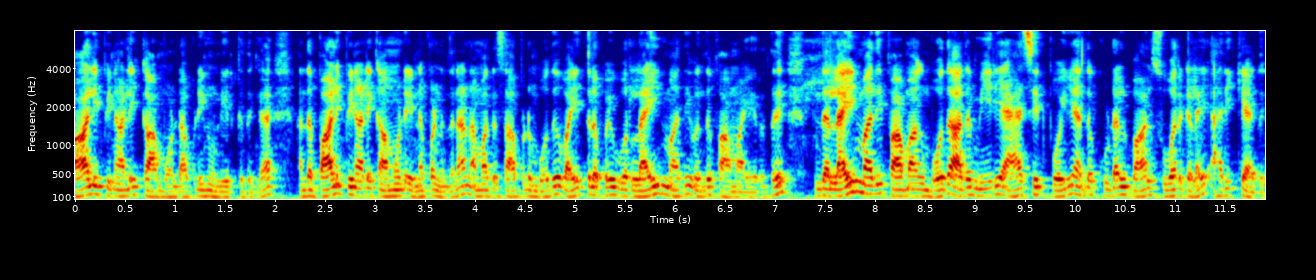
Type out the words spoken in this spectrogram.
பாலிபினாலி காம்பவுண்ட் அப்படின்னு ஒன்று இருக்குதுங்க. அந்த பாலிபினாலி காம்பவுண்டு என்ன பண்ணுதுன்னா நம்ம அதை சாப்பிடும்போது வயிற்றுல போய் ஒரு லைன் மாதிரி வந்து ஃபார்ம் ஆகிருது இந்த லைன் மாதிரி ஃபார்ம் ஆகும்போது அதை மீறி ஆசிட் போய் அந்த குடல் வால் சுவர்களை அரிக்காது.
